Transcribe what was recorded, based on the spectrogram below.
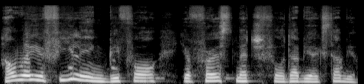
How were you feeling before your first match for WXW?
